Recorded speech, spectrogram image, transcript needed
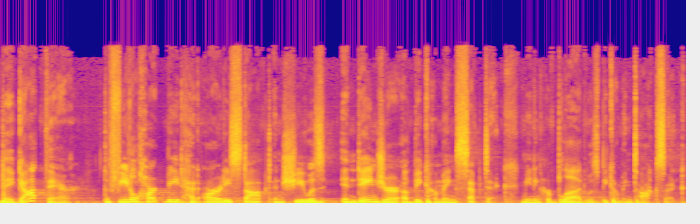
they got there, the fetal heartbeat had already stopped and she was in danger of becoming septic, meaning her blood was becoming toxic.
